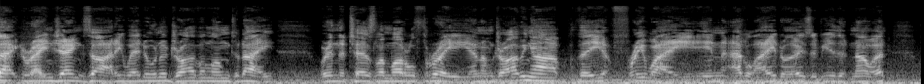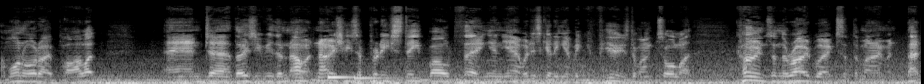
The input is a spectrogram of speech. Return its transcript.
Back to Range Anxiety. We're doing a drive along today. We're in the Tesla Model 3 and I'm driving up the freeway in Adelaide, or those of you that know it, I'm on autopilot. And uh, those of you that know it know she's a pretty steep old thing. And yeah, we're just getting a bit confused amongst all the cones and the roadworks at the moment. But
